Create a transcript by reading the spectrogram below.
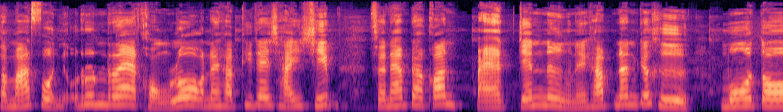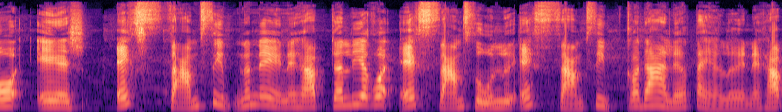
สมาร์ทโฟนรุ่นแรกของโลกนะครับที่ได้ใช้ชิป Snapdragon 8 Gen 1นะครับนั่นก็คือ Moto Edge X30 นั่นเองนะครับจะเรียกว่า X30 หรือ X30 ก็ได้แล้วแต่เลยนะครับ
